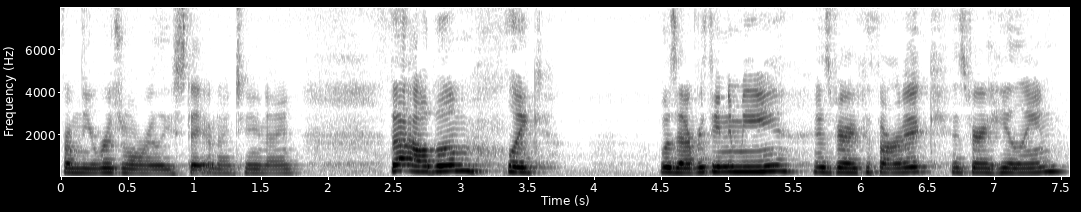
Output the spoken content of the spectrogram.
from the original release date of 1989. That album like was everything to me. Is very cathartic, is very healing.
